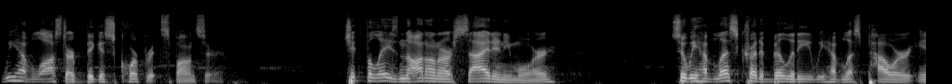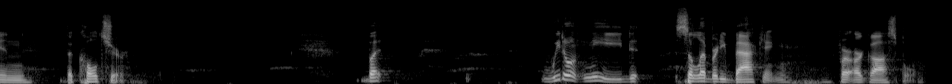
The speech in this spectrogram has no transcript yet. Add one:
we have lost our biggest corporate sponsor. Chick fil A is not on our side anymore. So we have less credibility, we have less power in the culture. But we don't need celebrity backing for our gospel.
